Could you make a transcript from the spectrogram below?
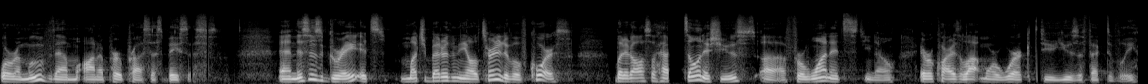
or remove them on a per process basis. And this is great. It's much better than the alternative, of course, but it also has its own issues. Uh, for one, it's, you know, it requires a lot more work to use effectively.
